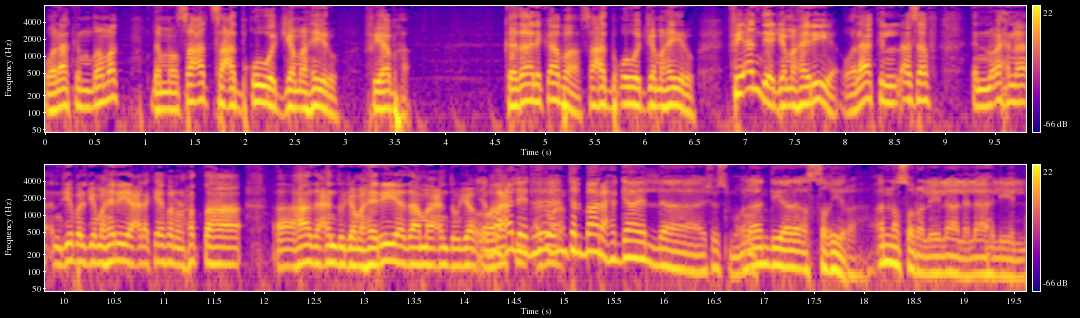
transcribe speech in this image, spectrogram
ولكن ضمك لما صعد صعد بقوة جماهيره في أبها. كذلك أبها صعد بقوة جماهيره في أندية جماهيرية. ولكن للأسف إنه إحنا نجيب الجماهيرية على كيفنا نحطها آه هذا عنده جماهيرية ذا ما عنده جم... يا علي أنت البارح قايل آه، شو اسمه الأندية الصغيرة النصر الهلال الاهلي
